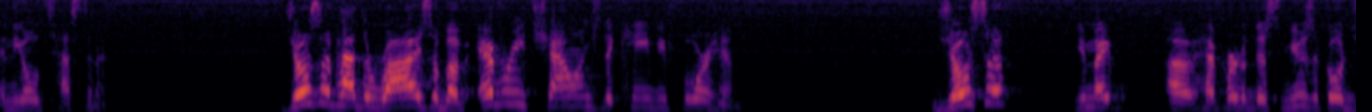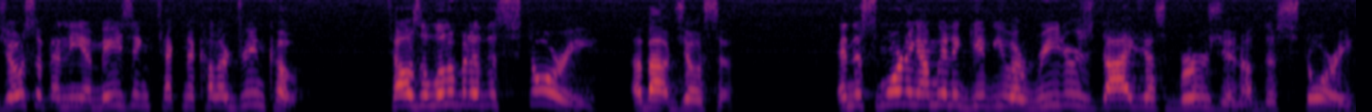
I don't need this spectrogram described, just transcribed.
in the Old Testament. Joseph had to rise above every challenge that came before him. Joseph, you might uh, have heard of this musical, Joseph and the Amazing Technicolor Dreamcoat, tells a little bit of the story about Joseph. And this morning I'm going to give you a Reader's Digest version of this story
